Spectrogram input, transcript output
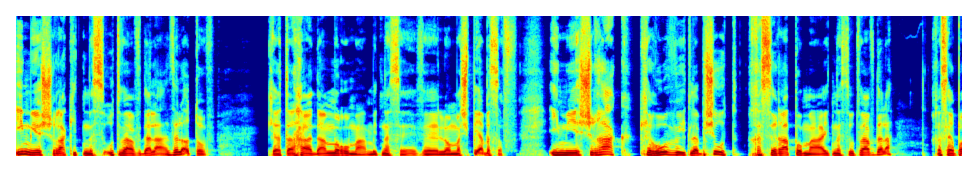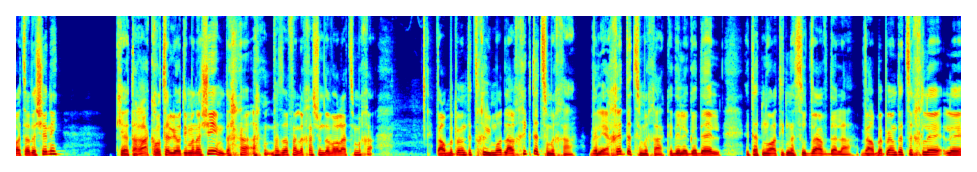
אם יש רק התנשאות והבדלה, זה לא טוב. כי אתה אדם מרומם, מתנשא ולא משפיע בסוף. אם יש רק קירוב והתלבשות, חסרה פה מה? התנסות והבדלה. חסר פה הצד השני. כי אתה רק רוצה להיות עם אנשים, בסוף אין לך שום דבר לעצמך. והרבה פעמים אתה צריך ללמוד להרחיק את עצמך ולייחד את עצמך כדי לגדל את התנועת התנסות והבדלה, והרבה פעמים אתה צריך ל, ל,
